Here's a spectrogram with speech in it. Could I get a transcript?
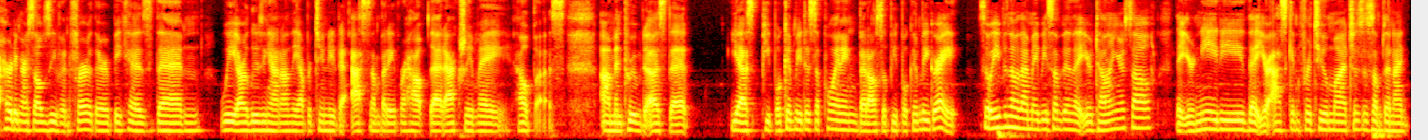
hurting ourselves even further because then we are losing out on the opportunity to ask somebody for help that actually may help us um, and prove to us that yes, people can be disappointing, but also people can be great. So even though that may be something that you're telling yourself that you're needy, that you're asking for too much, this is something I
